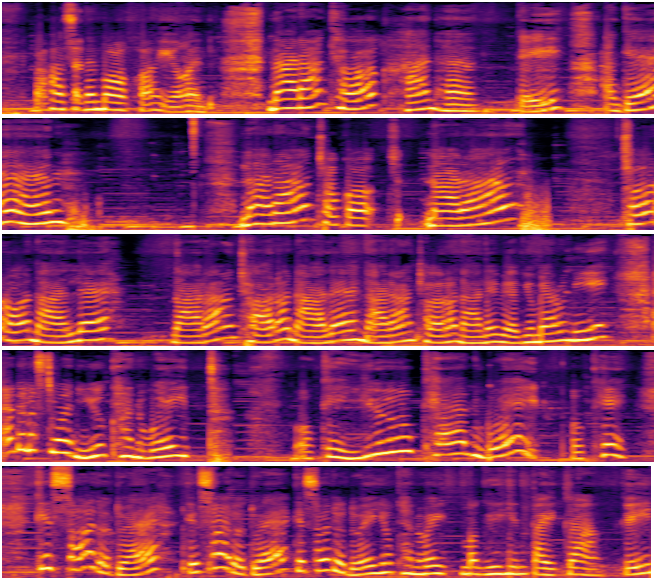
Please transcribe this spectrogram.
Pakasalan mo ako. Ayan. 나랑 결혼해. Okay? Again. 나랑 저거, 나랑 결혼할래. 나랑 결혼할래. 나랑 결혼할래. Will you marry me? And the last one, you can wait. Okay, you can wait. Okay. Kisado dwe, kisado dwe, kisado dwe, you can wait. Maghihintay ka. Okay?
